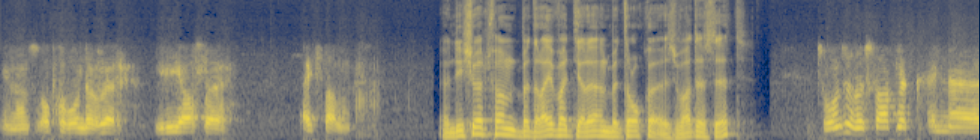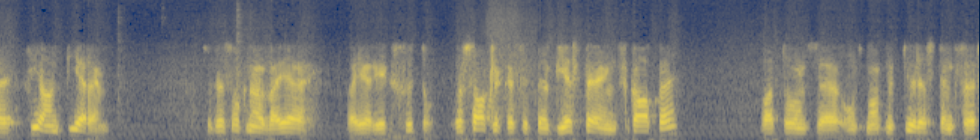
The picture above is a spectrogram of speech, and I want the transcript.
en ons opgewonde oor hierdie jaar se uitstalling. En die soort van bedryf wat julle in betrokke is, wat is dit? So ons is hoofsaaklik in uh veehantering. So dis ook nou wye wye reeks goed. Hoofsaaklik is dit nou beeste en skape wat ons uh, ons maak met toerusting vir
